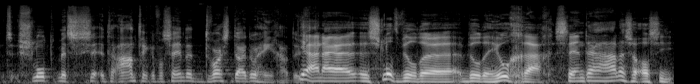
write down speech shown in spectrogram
het slot met het aantrekken van Sender dwars daar doorheen gaat. Dus. Ja, nou ja, Slot wilde, wilde heel graag Slenter halen. Zoals hij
